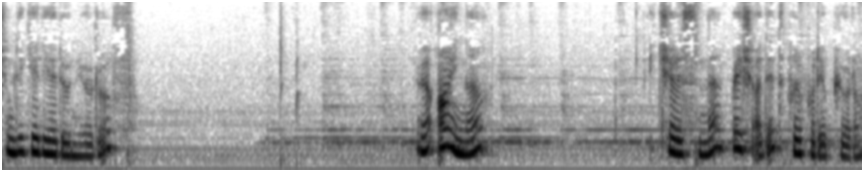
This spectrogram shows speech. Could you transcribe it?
Şimdi geriye dönüyoruz. Ve aynı içerisine 5 adet pırpır yapıyorum.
